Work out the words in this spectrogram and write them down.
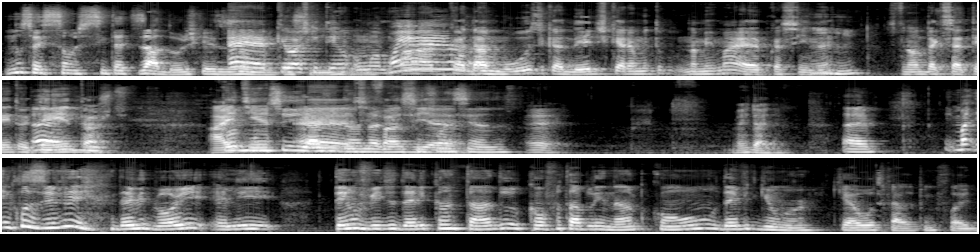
não sei se são os sintetizadores que eles usam. É, muito, porque eu acho que assim. tem uma, uma época da música deles que era muito na mesma época, assim, né? Uhum. Final da década de 70, É, 80. justo. Aí Todo tinha, mundo se é, ajudando se ali, se fazia. influenciando. É. Verdade. É. Mas, inclusive, David Bowie, ele tem um vídeo dele cantando Comfortably Numb com David Gilmour, que é o outro cara do Pink Floyd.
